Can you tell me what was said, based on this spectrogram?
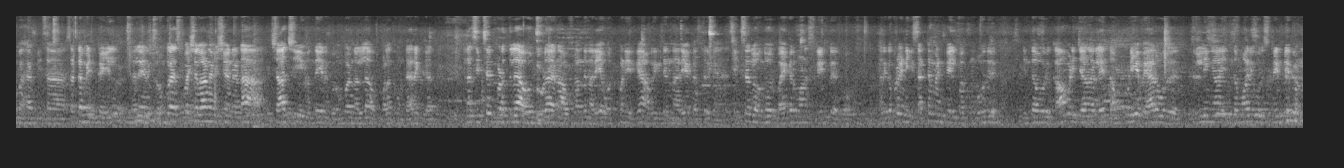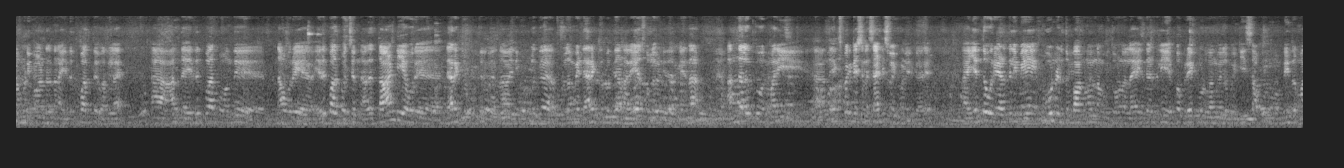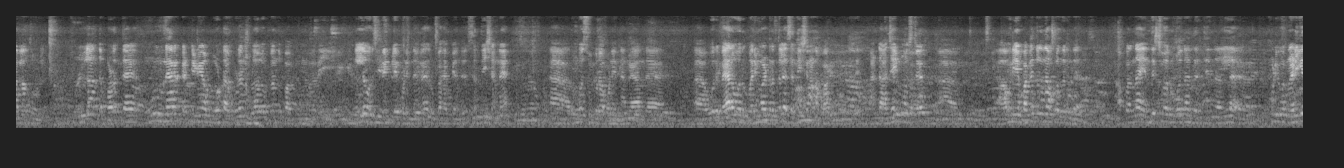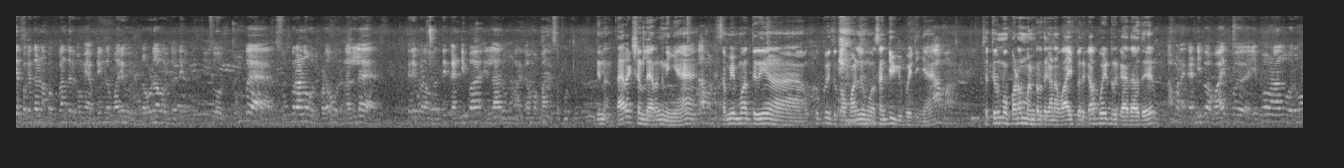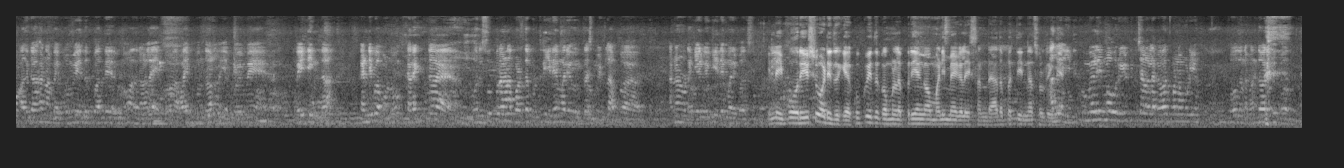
ரொம்ப ஹாப்பி சட்டமின் கையில் இதில் எனக்கு ரொம்ப ஸ்பெஷலான விஷயம் என்னன்னா சாச்சி வந்து எனக்கு ரொம்ப நல்ல பழக்கம் டேரக்டர் நான் சிக்ஸர் படத்தில் அவர் கூட நான் உட்காந்து நிறைய ஒர்க் பண்ணியிருக்கேன். அவர்கிட்ட நிறைய கற்றுருக்கேன் சிக்ஸரில் வந்து ஒரு பயங்கரமான ஸ்க்ரீன் பிளே இருக்கும். அதுக்கப்புறம் இன்னைக்கு சட்டமன் கையில் பார்க்கும்போது இந்த ஒரு காமெடி ஜேனர்லேருந்து அப்படியே வேற ஒரு த்ரில்லிங்காக இந்த மாதிரி ஒரு ஸ்க்ரீன் பிளே பண்ண முடியுமான்றதை நான் எதிர்பார்த்து வரல. ஆஹ் அந்த எதிர்பார்ப்பு வந்து நான் ஒரு எதிர்பார்ப்பு வச்சிருந்தேன். அதை தாண்டிய ஒரு டேரக்டர் கொடுத்துருக்கேன் நான் இன்னைக்கு உங்களுக்கு ஃபுல்லாமே டேரக்டர் பற்றி தான் நிறைய சொல்ல வேண்டியதாக இருக்கேன் ஏன்னா அந்த அளவுக்கு ஒரு மாதிரி அந்த எக்ஸ்பெக்டேஷனை சாட்டிஸ்ஃபை பண்ணியிருக்காரு. எந்த ஒரு இடத்துலையுமே ஃபோன் எடுத்து பார்க்கணும்னு நமக்கு தோணலை. எந்த இடத்துலையும் எப்போ பிரேக் போடுவாங்க வெளில போய் டீ சாப்பிடணும் அப்படின்ற மாதிரிலாம் தோணலை. ஃபுல்லாக அந்த படத்தை மூணு மணி நேரம் கண்டினியூவாக போட்டால் கூட நம்மளால உட்காந்து பார்க்குற மாதிரி நல்ல ஒரு ஸ்க்ரீன் ப்ளே பண்ணியிருந்தாங்க. ரொம்ப ஹாப்பியாக இருந்தது. சதீஷ் அண்ணன் ரொம்ப சூப்பராக பண்ணியிருந்தாங்க. அந்த ஒரு வேற ஒரு பரிமாற்றத்தில் சதீஷ் அண்ணனை பார்க்க முடியுது அண்ட் அஜய் மாஸ்டர் ஆஹ் அவர் என் பக்கத்தில் தான் உட்காந்துருந்தார் அப்புறம் தான் எந்திரிச்சு வரும்போது தான் தெரிஞ்சு நல்ல இப்படி ஒரு நடிகர் பக்கத்தில் நம்ம உட்காந்துருக்கோமே அப்படின்ற மாதிரி ஒரு ப்ரௌடாகவும் இருந்தது ஸோ ரொம்ப சூப்பரான ஒரு படம் ஒரு நல்ல திரைப்படம் வந்து கண்டிப்பாக எல்லாரும் மறக்காமல் பார்த்து சப்போர்ட் தினம் டைரக்ஷனில் இறங்குனீங்க. ஆமாண்ணே. சமயமாக திரும்ப குக் வித் கோமாலும் சன் டிவிக்கு போயிட்டீங்க. சரி திரும்ப படம் பண்ணுறதுக்கான வாய்ப்பு இருக்கா? போயிட்டு இருக்கா ஏதாவது? ஆமாண்ணே கண்டிப்பா வாய்ப்பு எப்போ வேணாலும் வரும். அதுக்காக நம்ம எப்பவுமே எதிர்பார்த்தே இருக்கணும். அதனால எப்போ வாய்ப்பு வந்தாலும் எப்பவுமே வெயிட்டிங் தான். கண்டிப்பா பண்ணுவோம். கரெக்டா ஒரு சூப்பரான படத்தை கொடுத்துட்டு இதே மாதிரி ஒரு ப்ரெஸ் மீட்ல அப்ப இல்லை இப்போ ஒரு இஷ்யூ ஓடிட்டு இருக்கே. குக் வித் கோமலில் பிரியங்கா மணிமேகலை சண்டை அதை பற்றி என்ன சொல்கிறீங்க இதுக்கு மேலேயுமா ஒரு யூடியூப் சேனல்ல கவர் பண்ண முடியும்? போதும் வந்த வரைக்கும் போதும்.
